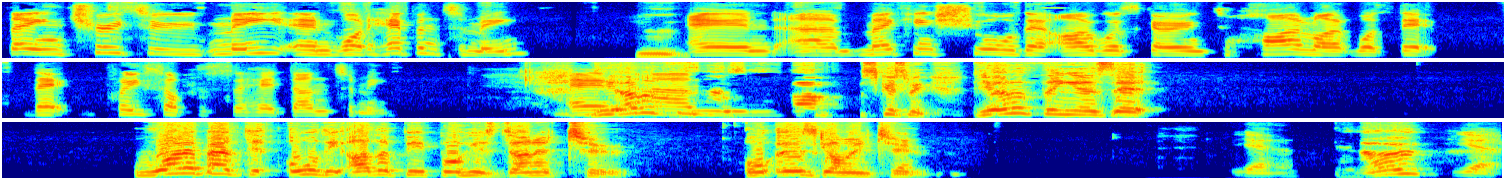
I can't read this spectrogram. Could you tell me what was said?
staying true to me and what happened to me, mm. and um, making sure that I was going to highlight what that that police officer had done to me. And, the other um, thing is, um, excuse me. The other thing is that what about the, all the other people he's done it to, or is going to? Yeah. You know? Yeah.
